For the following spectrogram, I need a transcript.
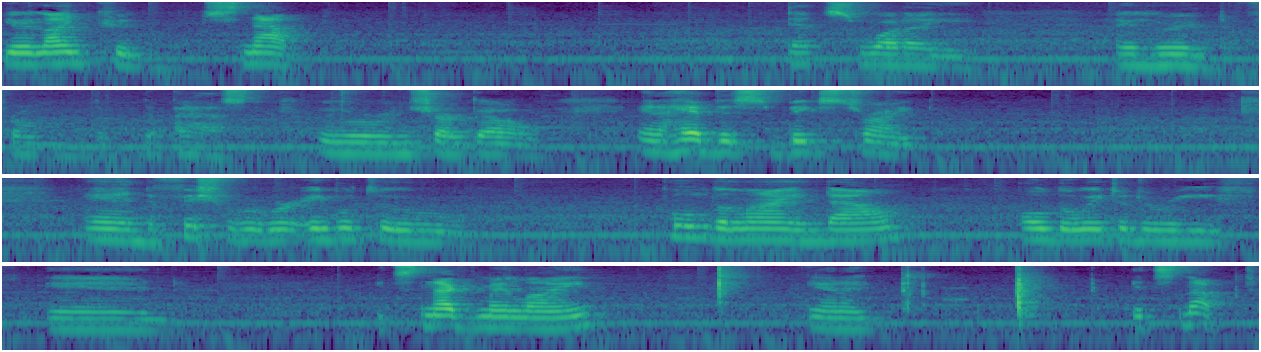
your line could snap. That's what I I learned from the, the past when we were in Siargao and I had this big strike. And the fish were able to pull the line down all the way to the reef and it snagged my line and I it snapped.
